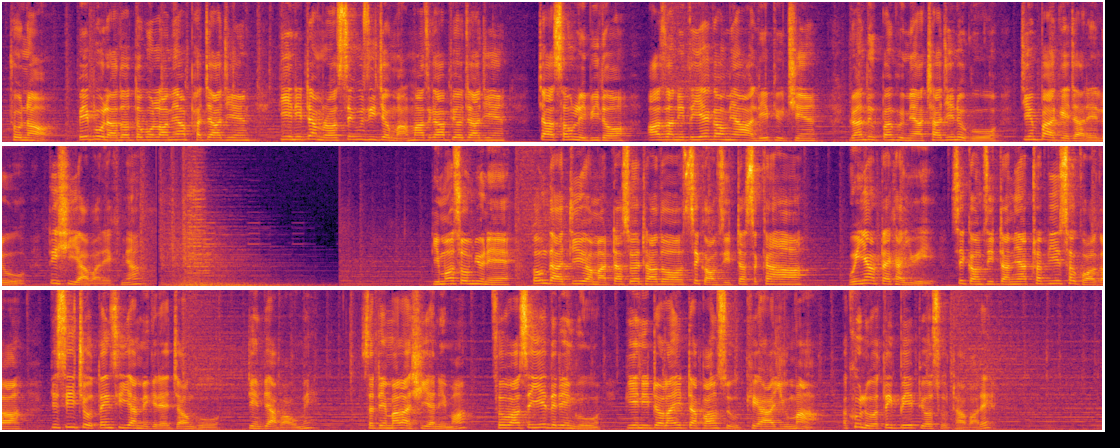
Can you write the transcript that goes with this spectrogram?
ထို့နောက်ပေးပို့လာသောတဝန်လောင်များဖတ်ကြားခြင်းကရင်တပ်မတော်စစ်ဦးစီးချုပ်မှအမှားစကားပြောကြားခြင်း ကြဆုံးလေပြီးသောအာဇာနည်တရေကောင်းများအလေးပြုခြင်းလွမ်းသူပန်းခွေများခြားခြင်းတို့ကိုကျင်းပခဲ့ကြတယ်လို့သိရှိရပါတယ်ခင်ဗျာဒီမော့ဆိုမြို့နယ်ကုန်းတာကြီးရွာမှာတပ်ဆွဲထားသောစစ်ကောင်စီတပ်စခန်းအားဝင်ရောက်တိုက်ခိုက်၍စစ်ကောင်စီတပ်များထွက်ပြေးဆုတ်ခွာကာပစ္စည်းချို့တင်စီရမိခဲ့တဲ့အကြောင်းကိုတင်ပြပါဦးမယ်စက်တင်ဘာလ10ရက်နေ့မှာဆိုပါစစ်ရေးတဲ့ရင်ကို PND တော်လိုင်းတပ်ပေါင်းစု KRU မှအခုလိုအသိပေးပြောဆိုထားပါတယ်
